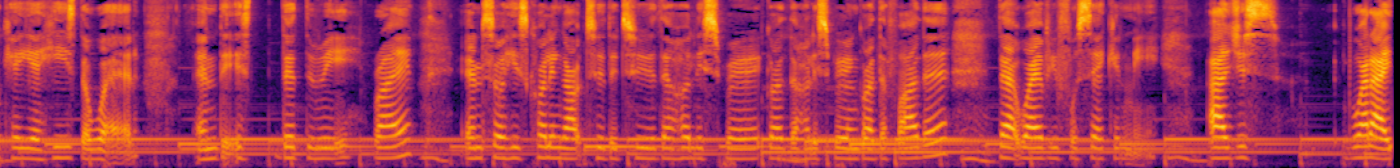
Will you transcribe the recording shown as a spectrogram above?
okay, yeah, he's the word. And it's the three, right? Mm. And so he's calling out to the two, the Holy Spirit, God the Holy Spirit, and God the Father, mm. that why have you forsaken me? I just what I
